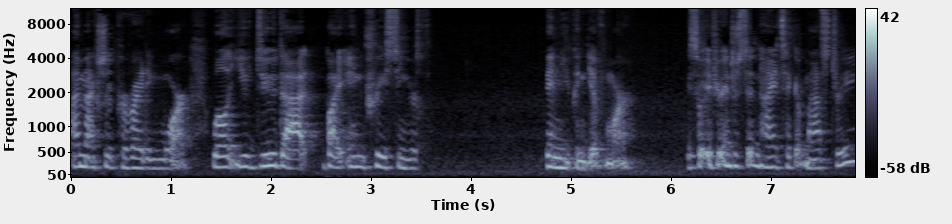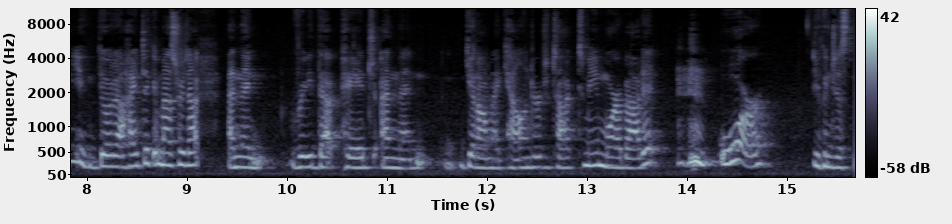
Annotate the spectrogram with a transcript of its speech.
I'm actually providing more. Well, you do that by increasing your, then you can give more. So if you're interested in high ticket mastery, you can go to highticketmastery.com and then read that page and then get on my calendar to talk to me more about it. or you can just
